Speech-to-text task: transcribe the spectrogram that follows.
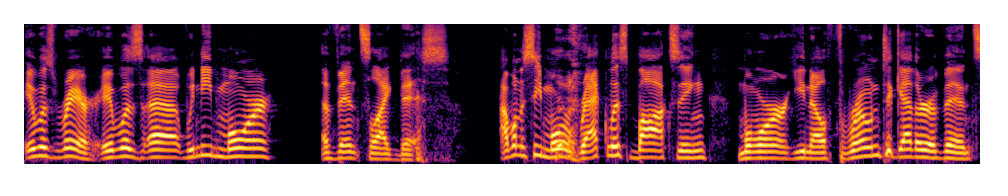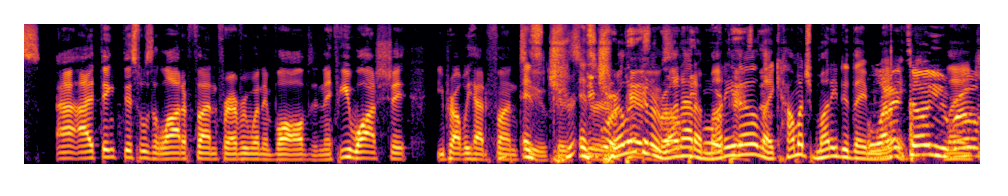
it was rare. It was uh we need more events like this. I want to see more reckless boxing, more, you know, thrown together events. I I think this was a lot of fun for everyone involved. And if you watched it, you probably had fun too. Is, 'cause tr- is you're- People were Triller gonna run out of money though? though. Like, how much money did they what I make? tell you, bro?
